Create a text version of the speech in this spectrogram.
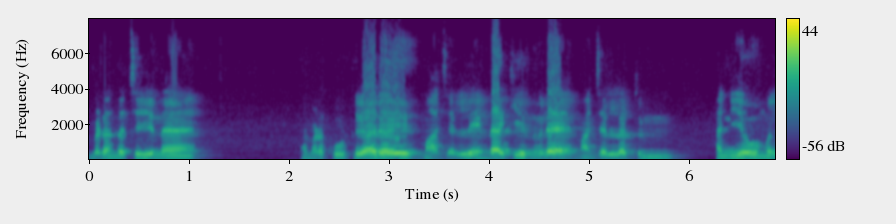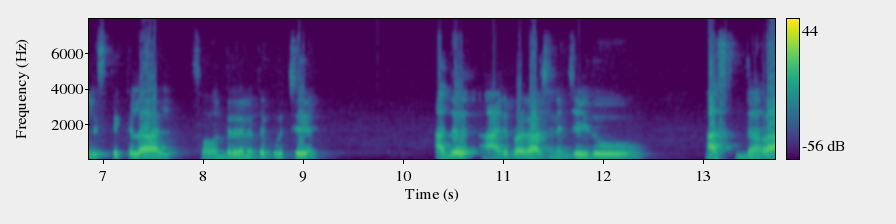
ഇവിടെ എന്താ ചെയ്യുന്നേ? നമ്മുടെ കൂട്ടുകാര് മജല്ല ഉണ്ടാക്കിയിരുന്നു അല്ലെ? മജല്ലത്തുൻ അന്യവുമുൽ ഇസ്തിക്ലാൽ സ്വാതന്ത്ര്യദിനത്തെ കുറിച്ച് അത് ആര് പ്രകാശനം ചെയ്തു? അസ്ദറ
